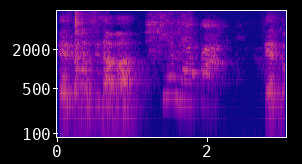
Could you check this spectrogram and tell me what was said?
پھر کہو زندہ باد پھر کہو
